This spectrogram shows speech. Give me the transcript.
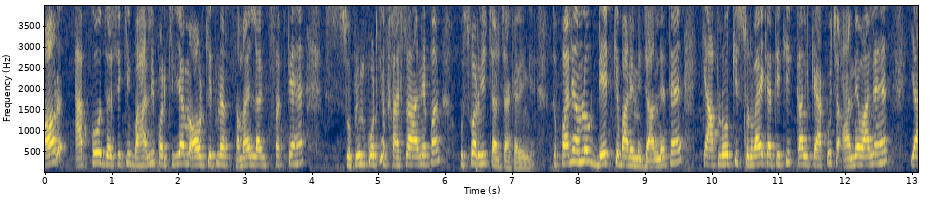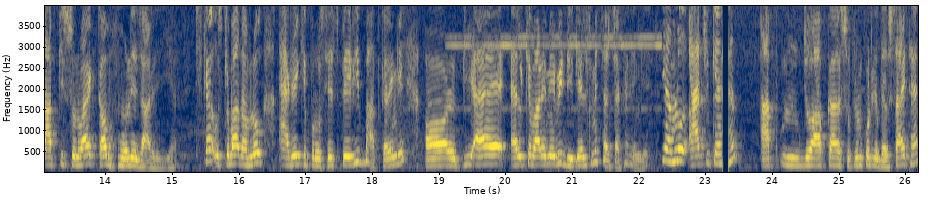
और आपको जैसे कि बहाली प्रक्रिया में और कितना समय लग सकते हैं सुप्रीम कोर्ट के फैसला आने पर उस पर भी चर्चा करेंगे। तो पहले हम लोग डेट के बारे में जान लेते हैं कि आप लोगों की सुनवाई की तिथि कल क्या कुछ आने वाले हैं या आपकी सुनवाई कब होने जा रही है। ठीक है, उसके बाद हम लोग आगे के प्रोसेस पे भी बात करेंगे और पी आई एल के बारे में भी डिटेल्स में चर्चा करेंगे। ये हम लोग आ चुके हैं। आप, जो आपका सुप्रीम कोर्ट की वेबसाइट है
